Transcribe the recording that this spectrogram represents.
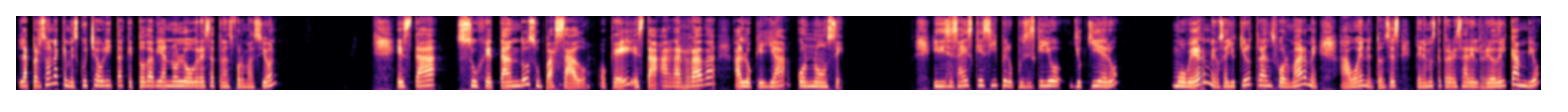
la persona que me escucha ahorita que todavía no logra esa transformación está sujetando su pasado, ¿ok? Está agarrada a lo que ya conoce. Y dice, ¿sabes qué? Sí, pero pues es que yo, yo quiero moverme, o sea, yo quiero transformarme. Ah, bueno, entonces tenemos que atravesar el río del cambio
